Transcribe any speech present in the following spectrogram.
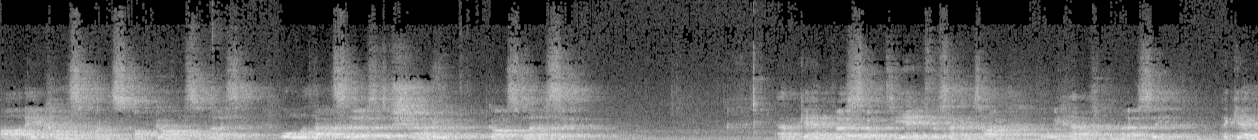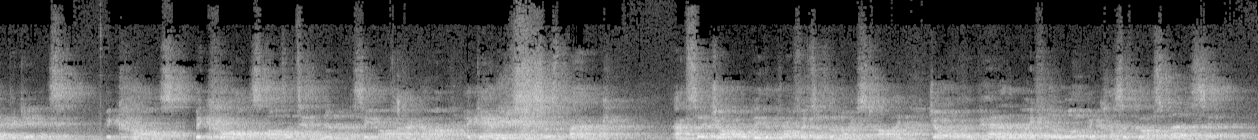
are a consequence of God's mercy. All of that serves to show God's mercy. And again, verse 78, the second time that we have mercy, again it begins because, because of the tender mercy of our God. Again, it points us back. And so John will be the prophet of the Most High. John will prepare the way for the Lord because of God's mercy.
